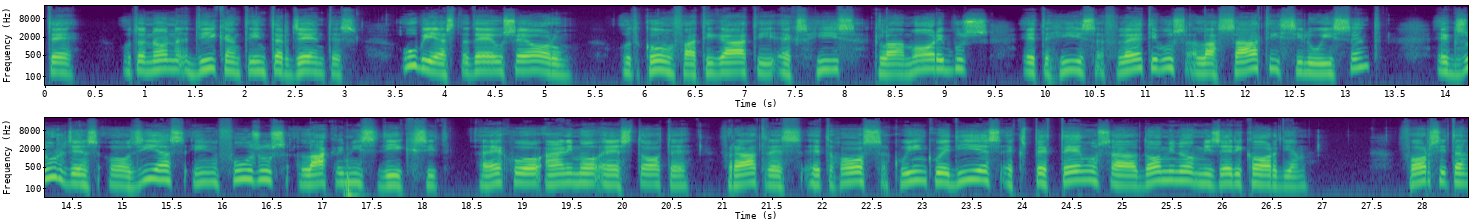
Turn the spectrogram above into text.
te ut non dicant inter gentes ubi est Deus eorum ut cum fatigati ex his clamoribus et his fletibus lassati siluissent exurgens osias infusus lacrimis dixit equo animo est tote fratres et hos quinque dies expectemus a domino misericordiam forsitan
